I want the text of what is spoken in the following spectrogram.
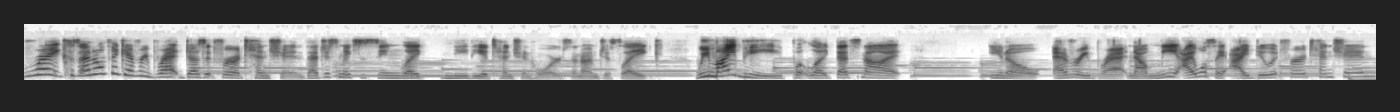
Right, because I don't think every brat does it for attention. That just makes us seem like needy attention whores. And I'm just like, we might be, but like, that's not, you know, every brat. Now, me, I will say I do it for attention,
